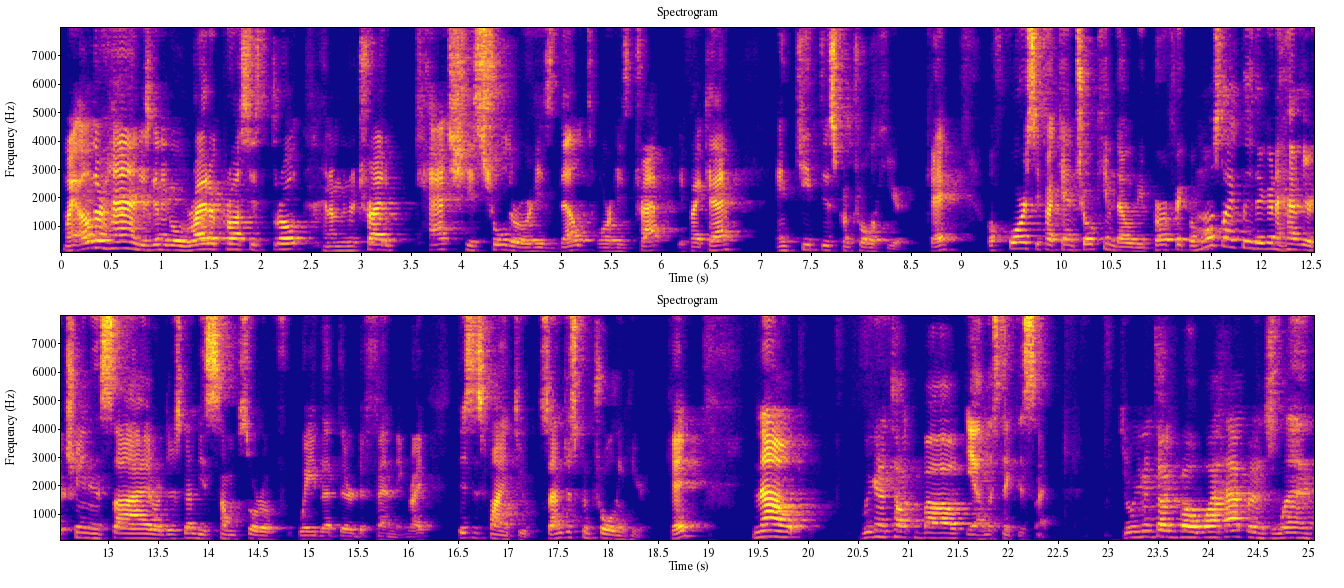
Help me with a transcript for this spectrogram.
My other hand is gonna go right across his throat and I'm gonna try to catch his shoulder or his delt or his trap if I can and keep this control here, okay? Of course, if I can choke him, that would be perfect, but most likely they're gonna have their chin inside or there's gonna be some sort of way that they're defending, right? This is fine too. So I'm just controlling here, okay? Now, we're gonna talk about, yeah, let's take this side. So we're gonna talk about what happens when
